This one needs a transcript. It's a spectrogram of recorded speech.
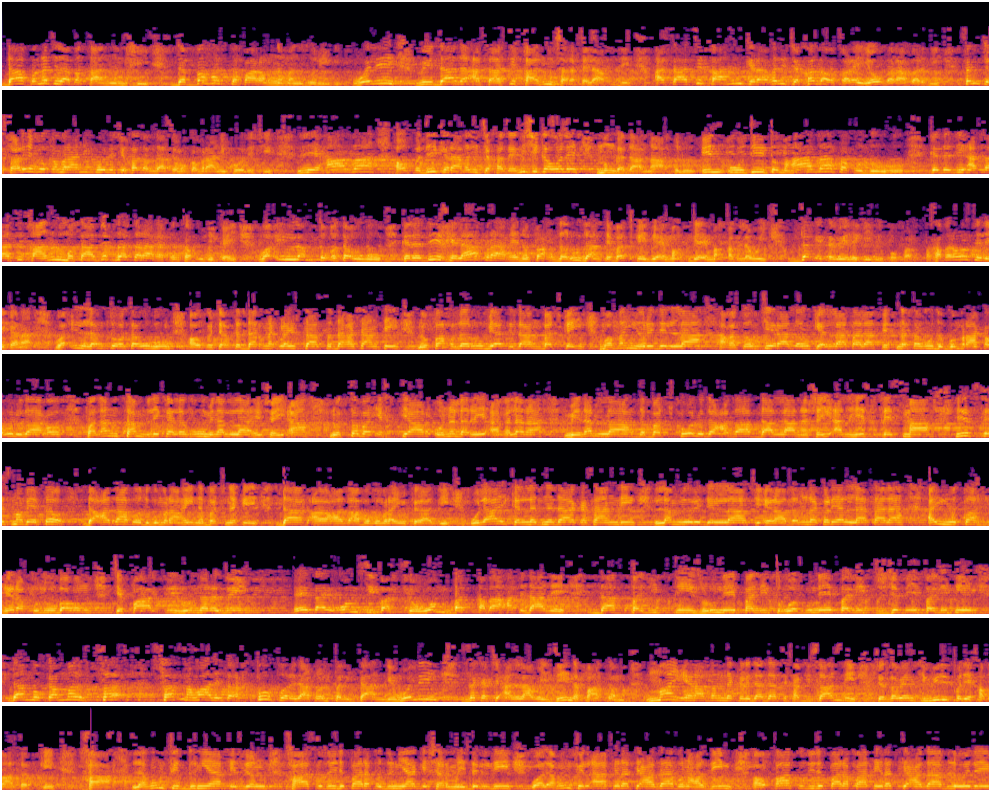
دا خو نه چې دا به قانون شي د بحث د فارم نه منزوري دي ولی وی دا د اساسي قانون سره خلاف دي اساسي قانون کې راغلي چې خدا او سړی یو برابر دي څنګه چې سړی حکمرانی کولی چې خدام داسې حکمرانی کولی شي لہذا او په دې کې راغلي چې خدای نشي کولای مونږ دا نه اخلو ان اوتیتم هذا فخذوه کده دې اساسي قانون مطابق دا تراغه قبول کړي و ان لم تؤتوه کله دې خلاف راغې نو فحذرو ځان ته بچ کې بیا مخ بیا مخ قبلوي دغه ته ویل کېږي کفر په خبره ورته دې کنه و ان لم توتوه او که چرته در نکړې تاسو دغه شانتي نو فحذرو بیا دې ځان بچ کې و من يريد الله هغه څوک چې اراده وکړي الله تعالی فتنته د گمراه کولو داغو فلن تملك له من الله شيئا نو تب اختیار اون لري اغلرا من الله د بچ کولو د عذاب د الله نشي ان هیڅ قسمه هیڅ قسمه به ته د عذاب او د گمراهی نه بچ نه کې دا عذاب گمراهی پر راضی اولائک الذین دا کسان دی لم یرید الله چې اراده نه کړی الله تعالی ایو طهر قلوبهم چې پاک دې هر نرځي اے دای وم صفات شو وم بد قباحت دا دے دا پلیت تی زړونه پلیت وګونه پلیت جبه پلیت دا مکمل سر سر نواله تر خپو پر دا ټول پلیتان دی ولی زکه چې الله وی زین پاکم ما اراده نه کړی دا داسې خبيسان دي چې زوین کی ویری پر خباست کی خا لهم فی الدنیا خزي خاص دوی لپاره په دنیا کې شرمېدل دي ولهم فی الاخرته عذاب عظیم او خاص دوی لپاره په آخرت کې عذاب لوی دی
